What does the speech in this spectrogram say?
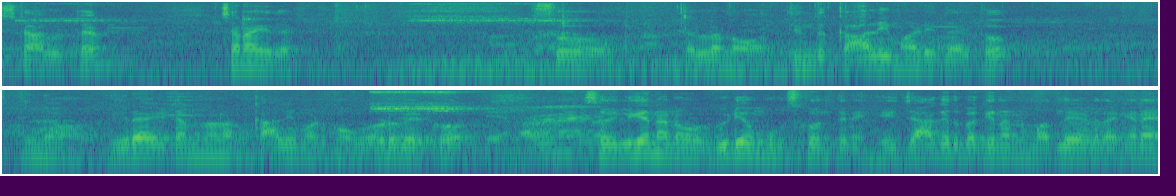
ಇಷ್ಟ ಆಗುತ್ತೆ. ಚೆನ್ನಾಗಿದೆ. ಸೊ, ಎಲ್ಲನೂ ತಿಂದು ಖಾಲಿ ಮಾಡಿದ್ದಾಯಿತು. ಇನ್ನು ಇರೋ ಐಟಮ್ನ ನಾನು ಖಾಲಿ ಮಾಡ್ಕೊಂಡು ಹೊರಡಬೇಕು ಸೊ, ಇಲ್ಲಿಗೆ ನಾನು ವಿಡಿಯೋ ಮುಗಿಸ್ಕೊತೀನಿ. ಈ ಜಾಗದ ಬಗ್ಗೆ ನಾನು ಮೊದಲೇ ಹೇಳ್ದಂಗೆ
